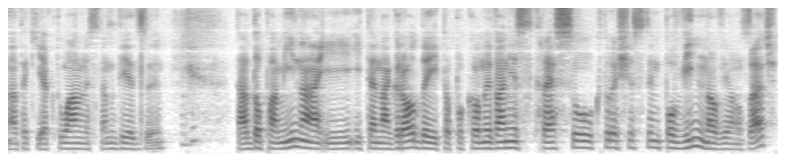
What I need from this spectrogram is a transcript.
na taki aktualny stan wiedzy, ta dopamina i, i te nagrody i to pokonywanie stresu, które się z tym powinno wiązać,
